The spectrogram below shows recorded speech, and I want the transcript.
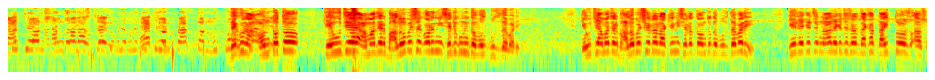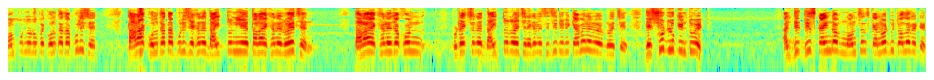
চারজন সাংসদ আসছেন একজন প্রাক্তন মুখ্য দেখুন অন্তত কেউ যে আমাদের ভালোবেসে করেনি সেটুকুনি তো বুঝতে পারি। কেউ যে আমাদের ভালোবেসে এটা রাখেনি সেটা তো অন্তত বুঝতে পারি। কে রেখেছে না রেখেছে সেটা দেখার দায়িত্ব সম্পূর্ণরূপে কলকাতা পুলিশের। তারা কলকাতা পুলিশ এখানে দায়িত্ব নিয়ে তারা এখানে রয়েছেন। তারা এখানে যখন প্রোটেকশনের দায়িত্ব রয়েছেন এখানে সিসিটিভি ক্যামেরা রয়েছে। They should look into it thi- this kind of nonsense cannot be tolerated.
